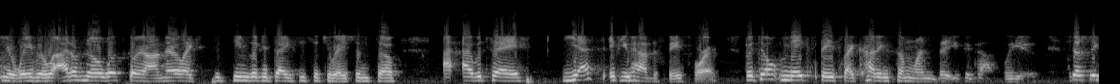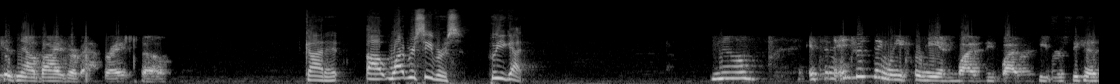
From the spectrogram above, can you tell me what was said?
your waiver. I don't know what's going on there. Like it seems like a dicey situation. So I, I would say yes if you have the space for it, but don't make space by cutting someone that you could possibly use. Especially because now buys are back, right? So Got it. Uh, wide receivers. Who you got? You know, it's an interesting week for me in wide these wide receivers because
